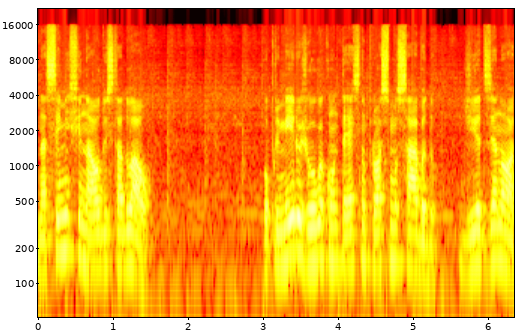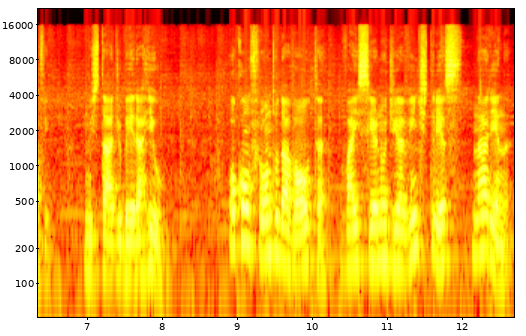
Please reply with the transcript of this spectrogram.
na semifinal do estadual. O primeiro jogo acontece no próximo sábado, dia 19, no estádio Beira Rio. O confronto da volta vai ser no dia 23, na Arena.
